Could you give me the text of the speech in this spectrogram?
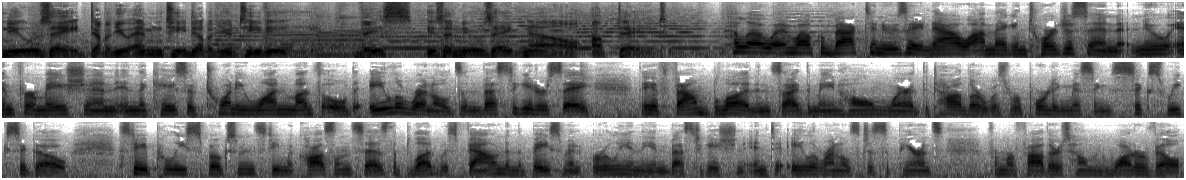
News 8 WMTW TV, this is a News 8 Now update. Hello and welcome back to News 8 Now. I'm Megan Torgeson. New information in the case of 21 month old Ayla Reynolds. Investigators say they have found blood inside the main home where the toddler was reporting missing six weeks ago. State Police spokesman Steve McCausland says the blood was found in the basement early in the investigation into Ayla Reynolds' disappearance from her father's home in Waterville.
